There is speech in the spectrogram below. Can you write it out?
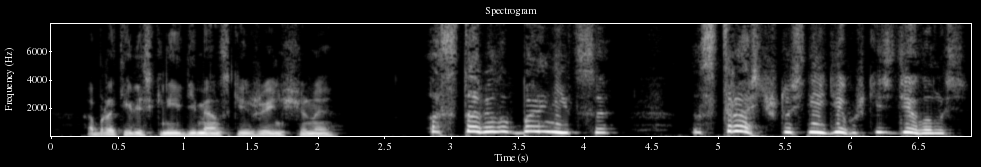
— обратились к ней демянские женщины. Оставила в больнице. Страсть, что с ней девушке сделалось.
